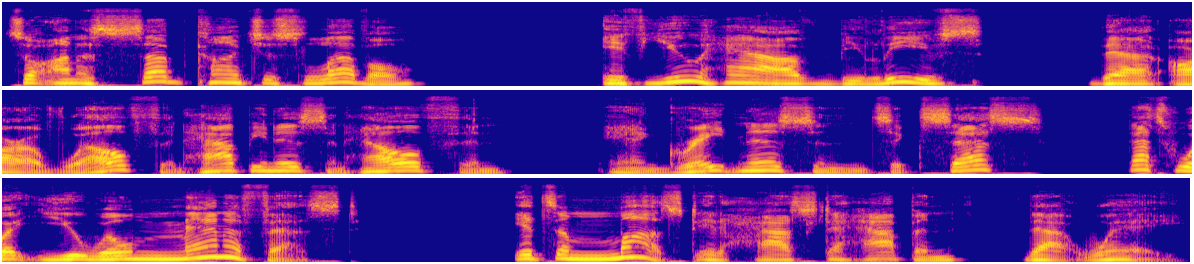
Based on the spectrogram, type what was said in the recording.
So, on a subconscious level, if you have beliefs that are of wealth and happiness and health and, and greatness and success, that's what you will manifest. It's a must. It has to happen that way.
